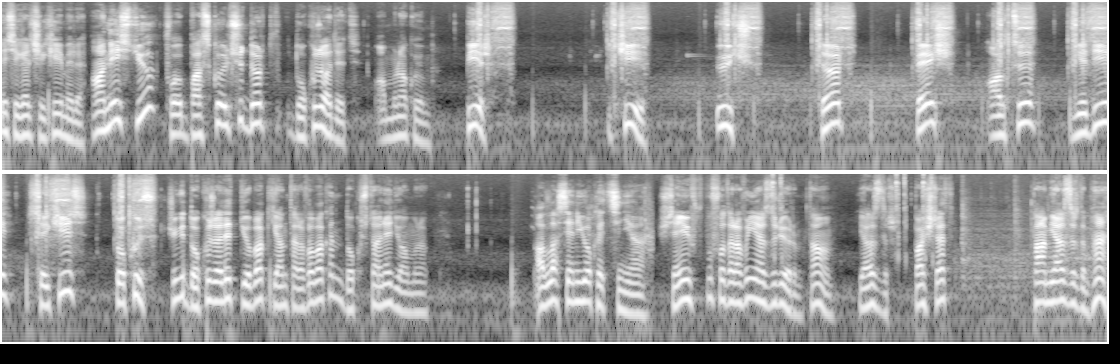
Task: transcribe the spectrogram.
Neyse gel çekeyim hele. Aa ne istiyor? Fo- baskı ölçüsü 4 9 adet. Amına koyayım. 1 2 3 4 5 6 7 8 9. Çünkü 9 adet diyor bak yan tarafa bakın 9 tane diyor amına. Allah seni yok etsin ya. Senin bu fotoğrafını yazdırıyorum. Tamam. Yazdır. Başlat. Tamam yazdırdım. Ha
